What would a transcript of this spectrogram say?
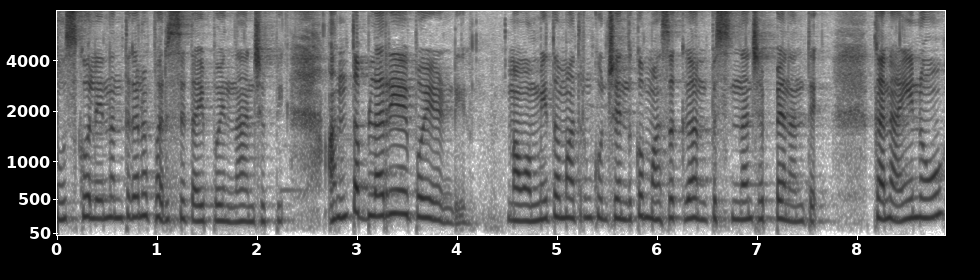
చూసుకోలేనంతగా నా పరిస్థితి అయిపోయిందా అని చెప్పి. అంత బ్లరీ అయిపోయాయండి. మా మమ్మీతో మాత్రం కొంచెం ఎందుకో మసక్గా అనిపిస్తుంది అని చెప్పాను అంతే. కానీ I know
